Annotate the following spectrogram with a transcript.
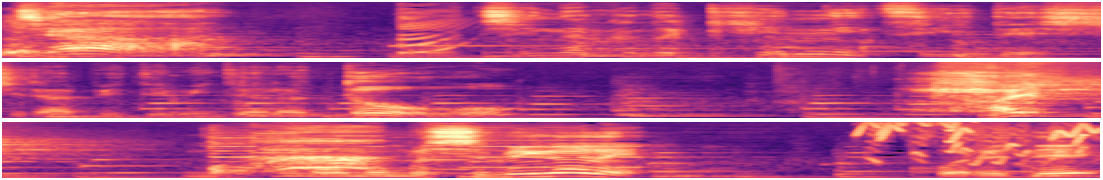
じゃあ内中の菌について調べてみたらどう？はい。魔法の虫眼鏡。これで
